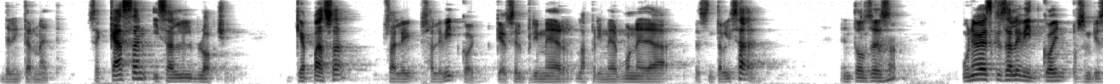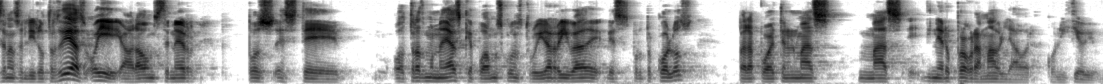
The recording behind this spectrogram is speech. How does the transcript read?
del Internet. Se casan y sale el blockchain. ¿Qué pasa? Sale, sale Bitcoin, que es el primer, la primera moneda descentralizada. Entonces, una vez que sale Bitcoin, pues empiezan a salir otras ideas. Oye, ahora vamos a tener, pues, este, otras monedas que podamos construir arriba de, de esos protocolos para poder tener más más eh, dinero programable ahora con Ethereum.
